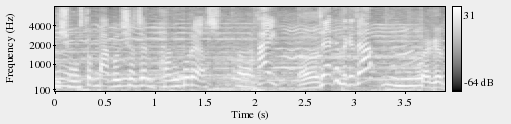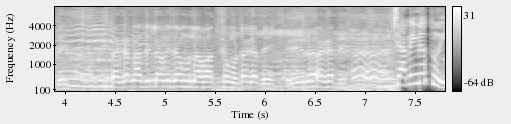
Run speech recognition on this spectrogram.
এই সমস্ত পাগল সাজার ভান করে আস। হাই যা এখান থেকে যা। টাকা দে টাকা না দিলে আমি যাব না ভাত খাব টাকা দে টাকা দে। যাবি না তুই।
